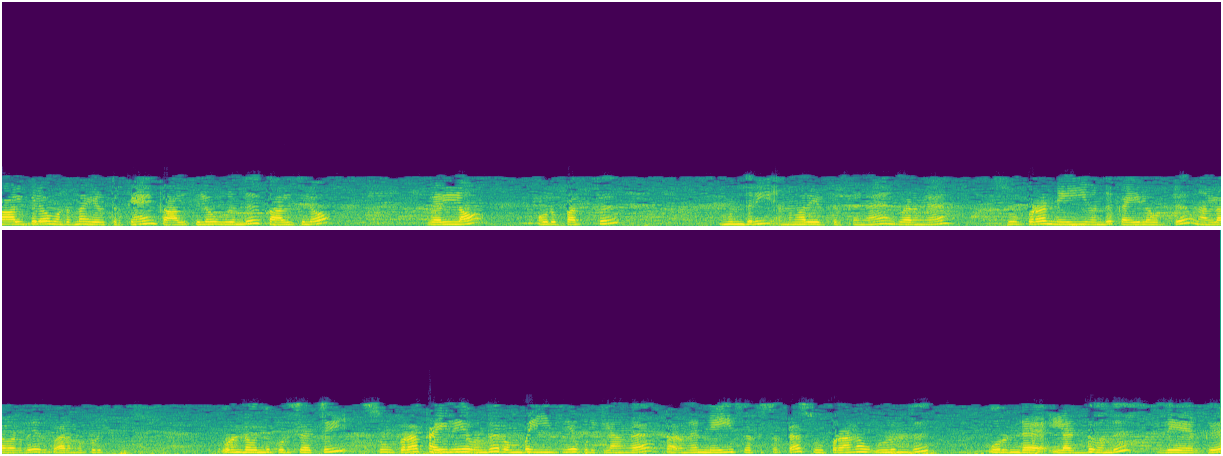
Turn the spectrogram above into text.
கால் கிலோ மட்டும்தான் எடுத்திருக்கேன். கால் கிலோ உளுந்து கால் கிலோ வெல்லம் ஒரு பத்து முந்திரி அந்த மாதிரி எடுத்துருக்கேங்க. பாருங்கள் பாருங்க. சூப்பராக நெய் வந்து கையில் விட்டு நல்லா வருது. இது பாருங்கள் பிடிச்சி உருண்டை வந்து பிடிச்சாச்சு. சூப்பராக கையிலேயே வந்து ரொம்ப ஈஸியாக பிடிக்கலாங்க. பாருங்கள் நெய் சொட்ட சொட்ட சூப்பரான உளுந்து உருண்டை லட்டு வந்து ரெடி ஆயிருக்கு.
